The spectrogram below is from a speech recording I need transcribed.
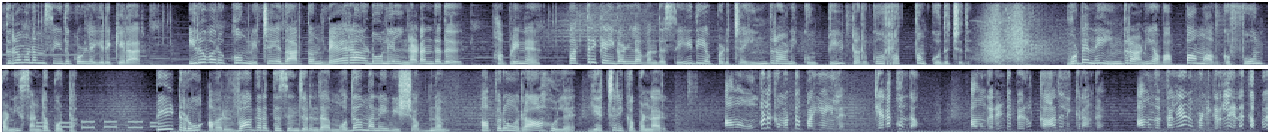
திருமணம் செய்து கொள்ள இருக்கிறார். இருவருக்கும் நிச்சயதார்த்தம் டேராடூனில் நடந்தது அப்படின்னு பத்திரிகைகள்ல வந்த செய்தியை படிச்ச இந்திராணிக்கும் பீட்டருக்கும் ரத்தம் கொதிச்சுது. உடனே இந்திராணி அவ அப்பா அம்மாவுக்கு ஃபோன் பண்ணி சண்டை போட்டா. பீட்டரும் அவர் விவாகரத்து செஞ்சிருந்த மொத மனைவி ஷப்னம் அப்புறம் ராகுல எச்சரிக்கை பண்ணாரு. அவன் உங்களுக்கு மட்டும் பையன் இல்ல எனக்கும் தான். அவங்க ரெண்டு பேரும் காதலிக்கிறாங்க. அவங்க கல்யாணம் பண்ணிக்கிறதுல என்ன தப்பு?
